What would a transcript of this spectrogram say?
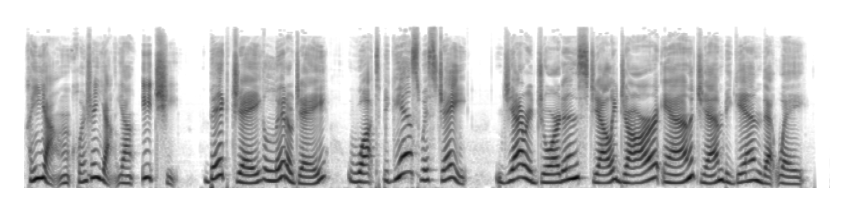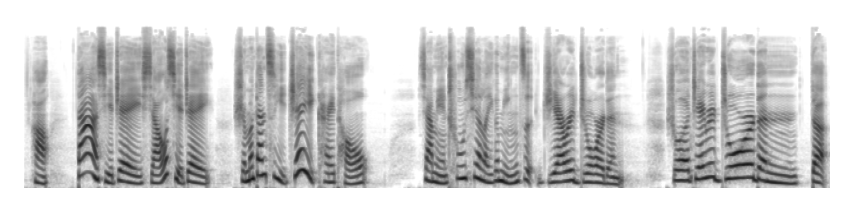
很痒，浑身痒痒，itchy。Big J, Little J, what begins with J? Jerry Jordan's jelly jar and jam began that way. 好，大写 J，小写 J，什么单词以 J 开头？下面出现了一个名字，Jerry Jordan。说 Jerry Jordan 的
